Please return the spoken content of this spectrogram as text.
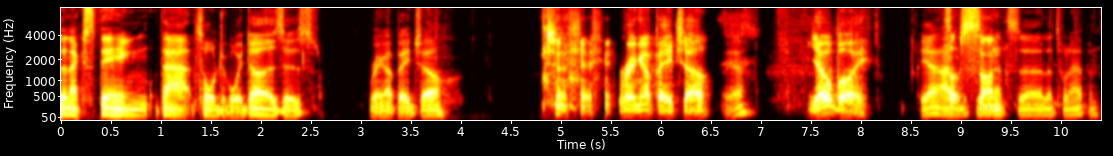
the next thing that Soldier Boy does is ring up HL. Ring up HL. Yeah, Yo, boy. yeah. What's up, son? That's uh, that's what happened.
